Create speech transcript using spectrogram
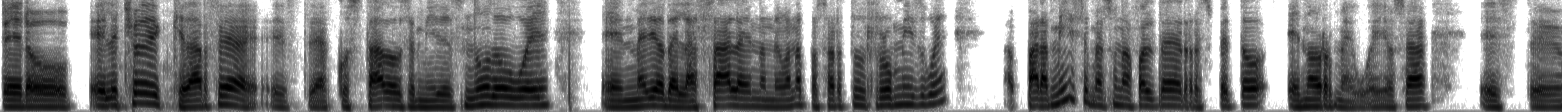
pero el hecho de quedarse este, acostado, semidesnudo, güey, en medio de la sala en donde van a pasar tus roomies, güey, para mí se me hace una falta de respeto enorme, güey. O sea, este,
